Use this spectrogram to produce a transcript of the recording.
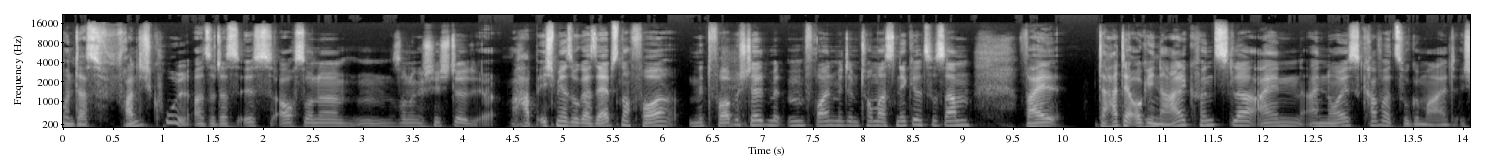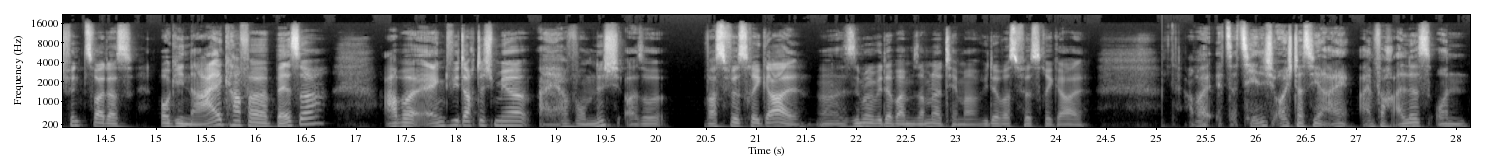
Und das fand ich cool. Also das ist auch so eine, mm, so eine Geschichte, habe ich mir sogar selbst noch vor, mit vorbestellt mit einem Freund, mit dem Thomas Nickel zusammen, weil da hat der Originalkünstler ein, ein neues Cover zugemalt. Ich finde zwar das Originalcover besser, aber irgendwie dachte ich mir, ah ja, warum nicht? Also was fürs Regal. Da sind wir wieder beim Sammlerthema, wieder was fürs Regal. Aber jetzt erzähle ich euch das hier ein, einfach alles und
